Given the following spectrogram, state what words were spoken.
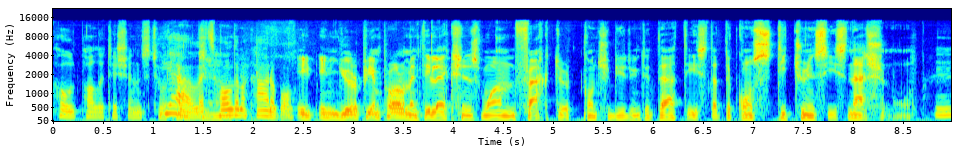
hold politicians to account. yeah, account. let's Yeah. hold them accountable. In, in European Parliament elections, one factor contributing to that is that the constituency is national. Hmm.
